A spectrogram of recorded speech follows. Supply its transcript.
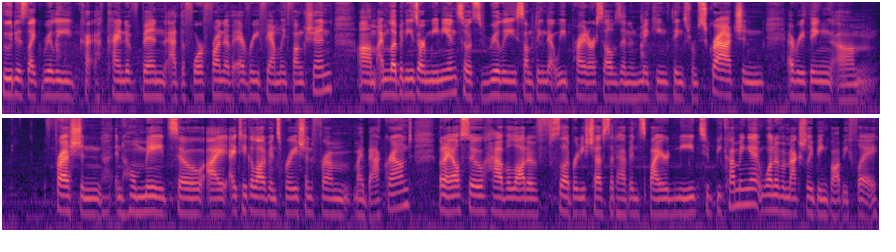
food is like really kind of been at the forefront of every family function. Um, i'm lebanese armenian so it's really something that we pride ourselves in making things from scratch and everything um, fresh and, and homemade. So I, I, take a lot of inspiration from my background, but I also have a lot of celebrity chefs that have inspired me to becoming it. One of them actually being Bobby Flay.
